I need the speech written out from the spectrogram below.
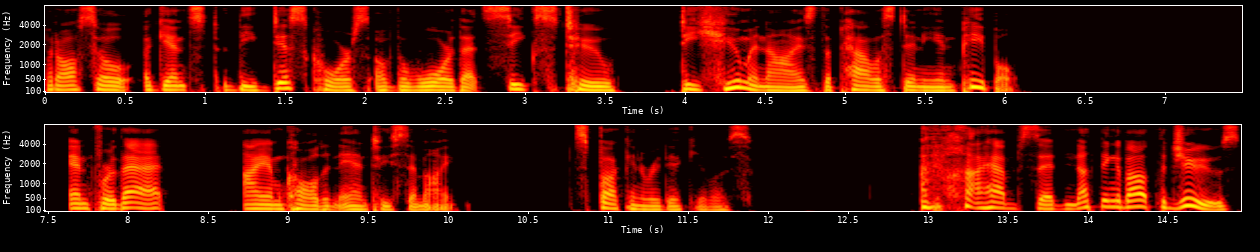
but also against the discourse of the war that seeks to dehumanize the Palestinian people. And for that, I am called an anti Semite. It's fucking ridiculous. I have said nothing about the Jews,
